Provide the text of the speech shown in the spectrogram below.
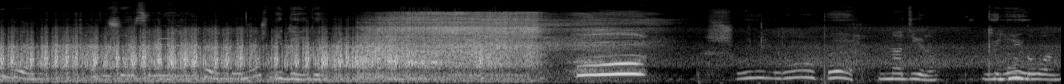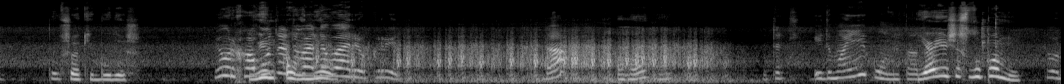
додому. Я пішов на свою можна? Іди, іди. О! Що він робить? На. Кирил. Ти в шокі будеш. Юр, Він буде тебе огнем. двері? Да? Ага. Это, это моя комната. Я її зараз лупану. Юр,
